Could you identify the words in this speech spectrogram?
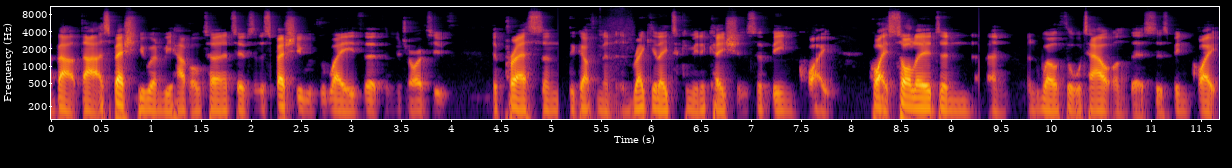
about that, especially when we have alternatives, and especially with the way that the majority of the press and the government and regulator communications have been quite quite solid and, and, and well thought out on this. It's been quite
